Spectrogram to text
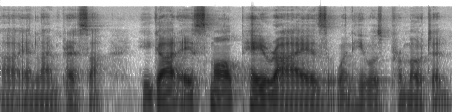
uh, en la empresa. He got a small pay rise when he was promoted.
